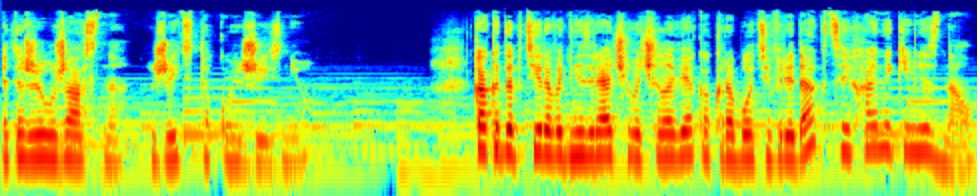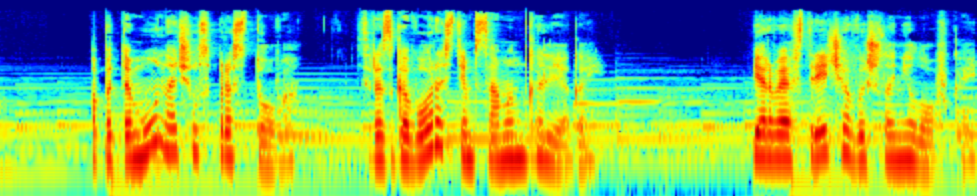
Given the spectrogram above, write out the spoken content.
Это же ужасно – жить такой жизнью. Как адаптировать незрячего человека к работе в редакции Хайнеки не знал, а потому начал с простого – с разговора с тем самым коллегой. Первая встреча вышла неловкой.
